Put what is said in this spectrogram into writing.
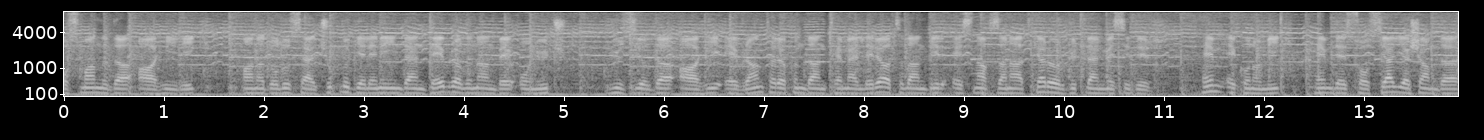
Osmanlı'da ahilik, Anadolu Selçuklu geleneğinden devralınan ve 13 yüzyılda ahi evran tarafından temelleri atılan bir esnaf zanaatkar örgütlenmesidir. Hem ekonomik hem de sosyal yaşamda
